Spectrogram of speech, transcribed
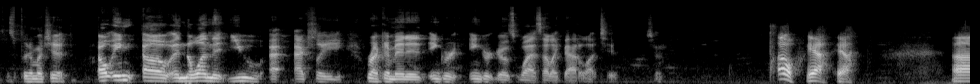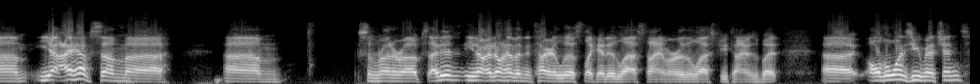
That's pretty much it. Oh, Ing- oh, and the one that you actually recommended, Ingrid, Ingrid Goes West. I like that a lot too. So Oh yeah, yeah. Um, yeah, I have some uh, um, some runner-ups. I didn't, you know, I don't have an entire list like I did last time or the last few times, but uh, all the ones you mentioned,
